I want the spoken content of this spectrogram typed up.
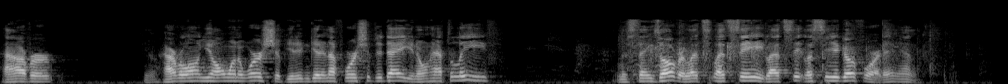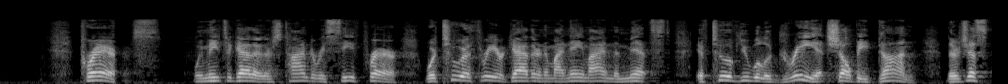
however you know, however long you all want to worship, you didn't get enough worship today, you don't have to leave. This thing's over. Let's, let's see. Let's see. Let's see you go for it. Amen. Prayers. We meet together. There's time to receive prayer. Where two or three are gathered in my name, I am the midst. If two of you will agree, it shall be done. There's just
